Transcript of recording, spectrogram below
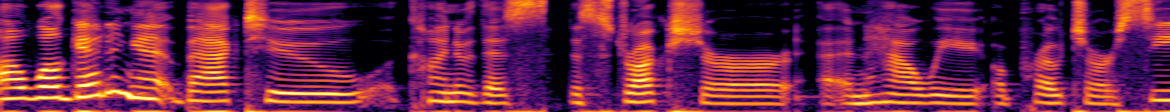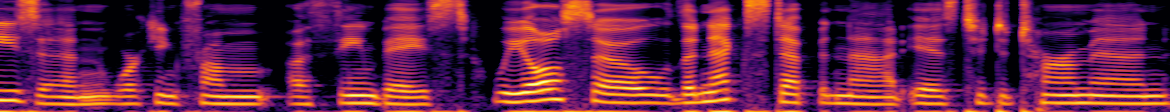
Uh, well, getting it back to kind of this the structure and how we approach our season, working from a theme based, we also the next step in that is to determine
